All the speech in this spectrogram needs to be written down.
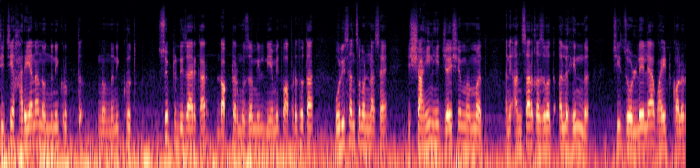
तिची हरियाणा नोंदणीकृत नोंदणीकृत Swift Dzire car doctor Muzamil नियमित वापरत होता. पोलिसांचं म्हणणं असं आहे की शाहीन ही जैश ए महम्मद आणि अन्सार गजवत अल हिंद ची जोडलेल्या व्हाईट कॉलर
